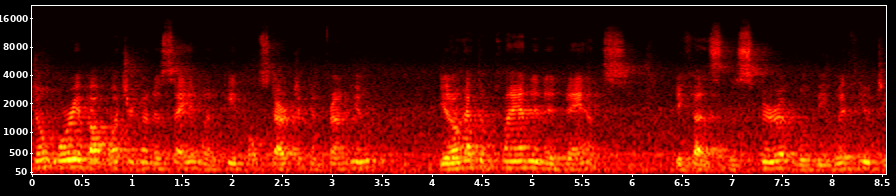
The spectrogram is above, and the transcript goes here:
don't worry about what you're going to say when people start to confront you. You don't have to plan in advance because the Spirit will be with you to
